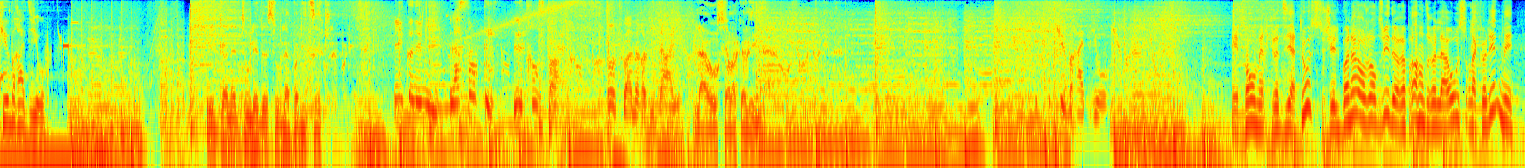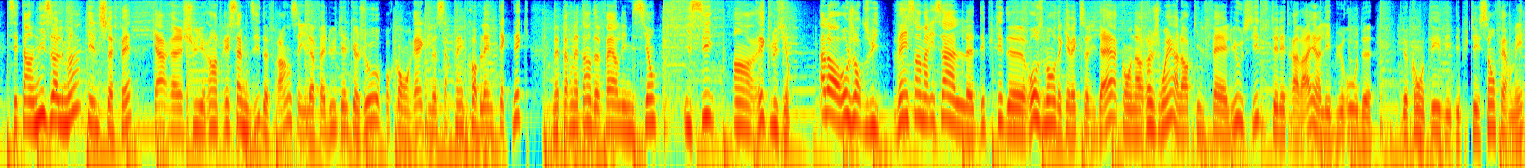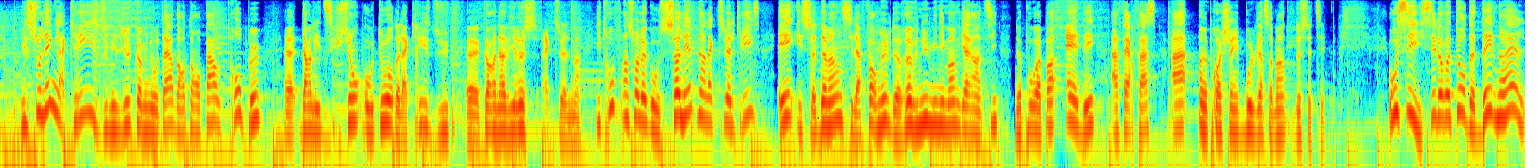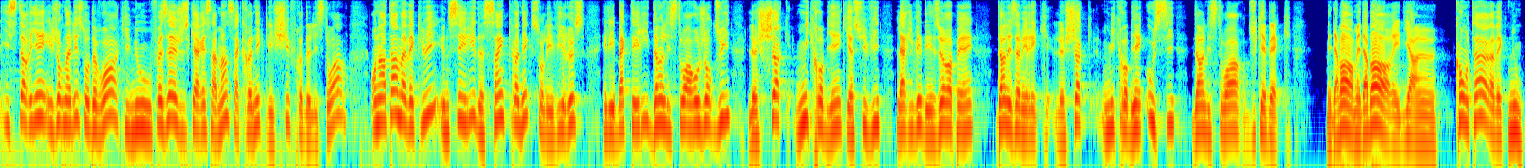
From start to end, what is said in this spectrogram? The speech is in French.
Cube Radio. Il connaît tous les dessous de la politique. L'économie, la santé, le transport. Antoine Robitaille. Là-haut sur la colline. Cube Radio. Et bon mercredi à tous. J'ai le bonheur aujourd'hui de reprendre là-haut sur la colline, mais c'est en isolement qu'il se fait, car euh, je suis rentré samedi de France et il a fallu quelques jours pour qu'on règle certains problèmes techniques me permettant de faire l'émission ici en réclusion. Alors aujourd'hui, Vincent Marissal, député de Rosemont de Québec solidaire, qu'on a rejoint alors qu'il fait lui aussi du télétravail. hein, les bureaux de, de comté des députés sont fermés. Il souligne la crise du milieu communautaire dont on parle trop peu euh, dans les discussions autour de la crise du euh, coronavirus actuellement. Il trouve François Legault solide dans l'actuelle crise et il se demande si la formule de revenu minimum garanti ne pourra pas aider à faire face à un prochain bouleversement de ce type. Aussi, c'est le retour de Dave Noël, historien et journaliste au devoir, qui nous faisait jusqu'à récemment sa chronique Les chiffres de l'histoire. On entame avec lui une série de cinq chroniques sur les virus et les bactéries dans l'histoire. Aujourd'hui, le choc microbien qui a suivi l'arrivée des Européens dans les Amériques. Le choc microbien aussi dans l'histoire du Québec. Mais d'abord, mais d'abord, il y a un compteur avec nous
